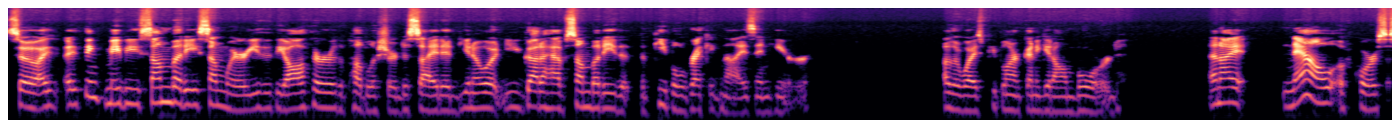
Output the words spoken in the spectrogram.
So I, I think maybe somebody somewhere, either the author or the publisher, decided, you know what, you got to have somebody that the people recognize in here. Otherwise, people aren't going to get on board. And I, now, of course,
